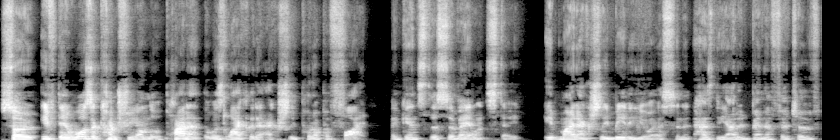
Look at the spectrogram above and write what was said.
So if there was a country on the planet that was likely to actually put up a fight against the surveillance state, it might actually be the US. And it has the added benefit of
